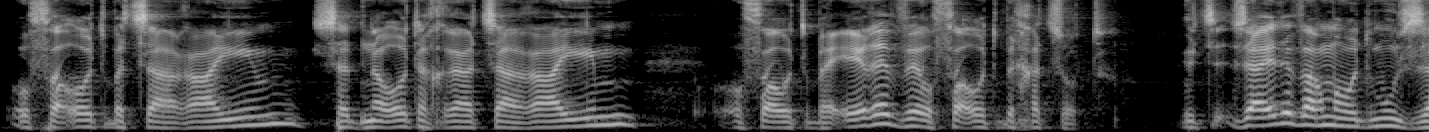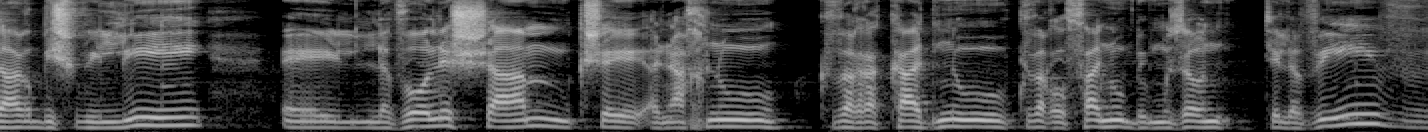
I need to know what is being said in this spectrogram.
הופעות בצהריים, סדנאות אחרי הצהריים, הופעות בערב והופעות בחצות. זה היה דבר מאוד מוזר בשבילי אה, לבוא לשם כשאנחנו כבר רקדנו, כבר הופענו במוזיאון תל אביב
